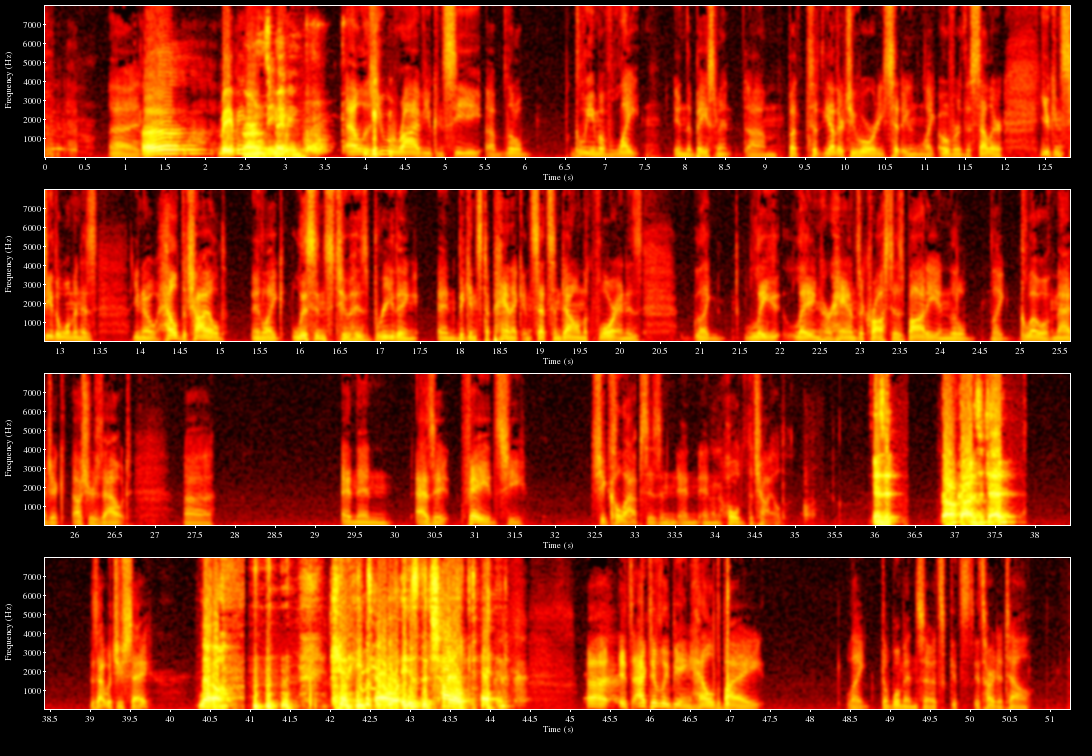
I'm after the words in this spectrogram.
Uh, Uh, maybe. Burns, Maybe. maybe. El, as you arrive, you can see a little gleam of light in the basement. Um, but to the other two who are already sitting like over the cellar, you can see the woman has, you know, held the child and like listens to his breathing and begins to panic and sets him down on the floor and is like lay, laying her hands across his body and little like glow of magic ushers out. Uh, and then as it fades, she she collapses and, and, and holds the child. Is it? Oh God, is it dead? Is that what you say? No. Can he tell? is the child dead? Uh, it's actively being held by like the woman, so it's it's it's hard to tell.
